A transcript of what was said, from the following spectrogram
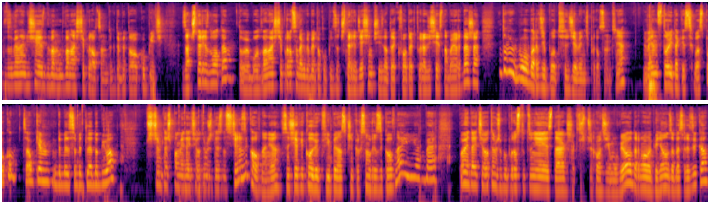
względem dzisiaj jest dwa- 12%. Gdyby to kupić za 4 zł, to by było 12%, a gdyby to kupić za 4,10, czyli za tę kwotę, która dzisiaj jest na Bajorderze, no to by było bardziej pod 9%, nie? Więc to i tak jest chyba spoko całkiem, gdyby sobie tyle dobiła. Przy czym też pamiętajcie o tym, że to jest dosyć ryzykowne, nie? W sensie jakiekolwiek flipy na skrzynkach są ryzykowne i jakby pamiętajcie o tym, że po prostu to nie jest tak, że ktoś przychodzi i mówi o darmowe pieniądze bez ryzyka.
